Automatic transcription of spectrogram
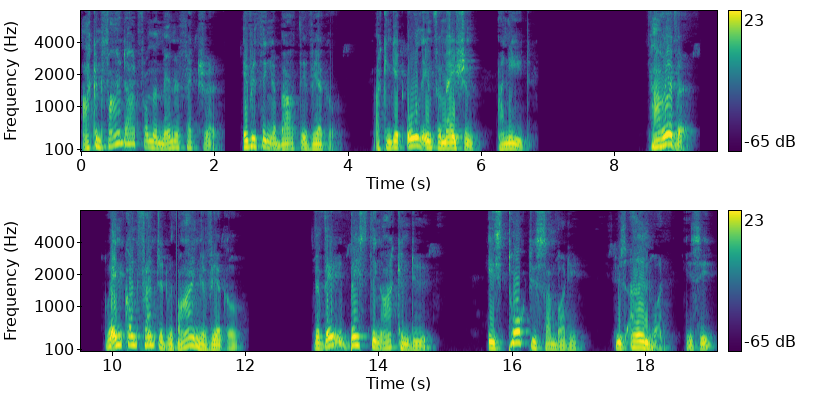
I can find out from a manufacturer everything about their vehicle. I can get all the information I need. However, when confronted with buying a vehicle, the very best thing I can do is talk to somebody who's owned one. You see,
